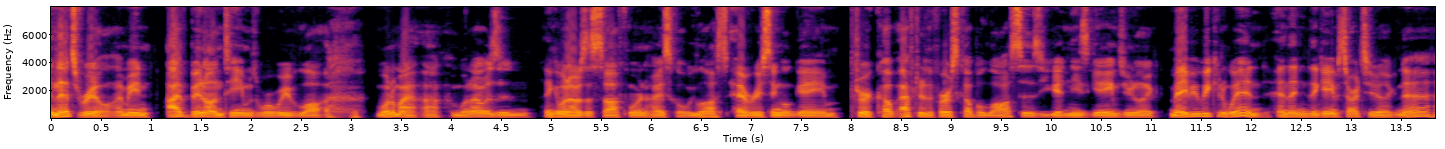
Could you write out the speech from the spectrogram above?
and that's real. I mean, I've been on teams where we've lost. One of my uh, when I was in, I think when I was a sophomore in high school, we lost every single game. After a couple, after the first couple losses, you get in these games, and you're like, maybe we can win, and then the game starts, and you're like, nah,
